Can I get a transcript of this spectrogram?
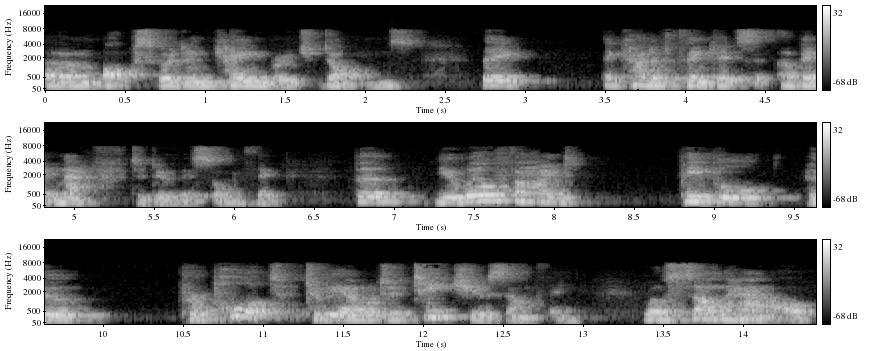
um, Oxford and Cambridge dons. They, they kind of think it's a bit naff to do this sort of thing. But you will find people who purport to be able to teach you something will somehow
